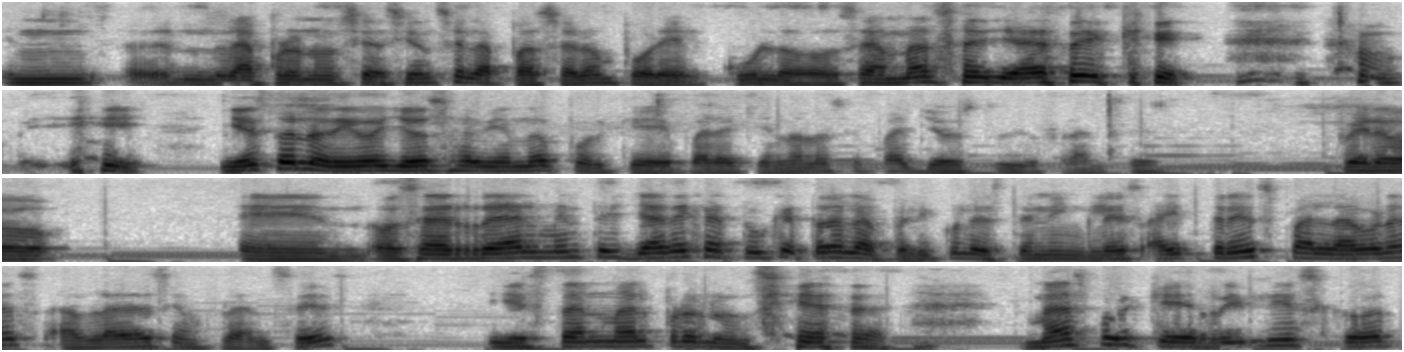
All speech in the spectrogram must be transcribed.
la pronunciación se la pasaron por el culo, o sea, más allá de que, y, esto lo digo yo sabiendo porque para quien no lo sepa, yo estudio francés, pero, o sea, realmente ya deja tú que toda la película esté en inglés, hay tres palabras habladas en francés y están mal pronunciadas, más porque Ridley Scott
